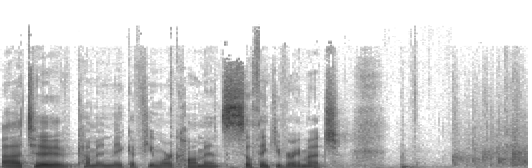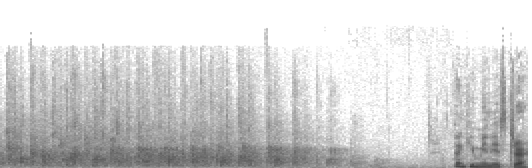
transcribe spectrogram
uh, to come and make a few more comments. So thank you very much. Thank you, Minister.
